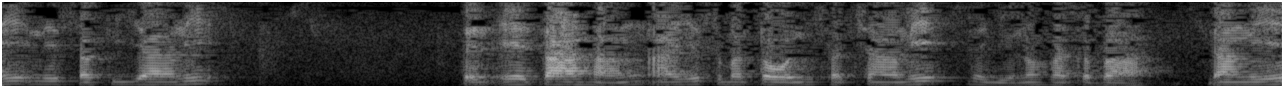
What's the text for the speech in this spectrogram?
นินิสักิยานิเป็นเอตาหังอายสมโตนสัชามิถ้าอยู่นอกขันธบาตดังนี้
